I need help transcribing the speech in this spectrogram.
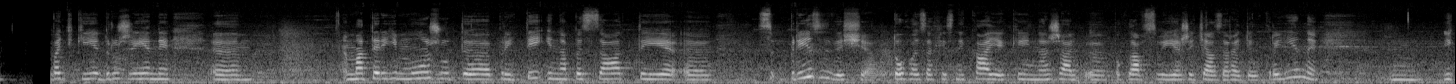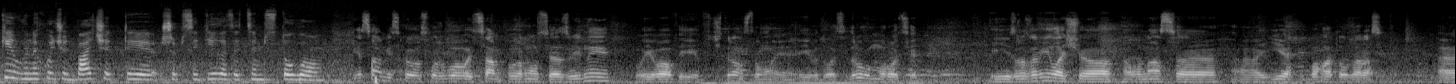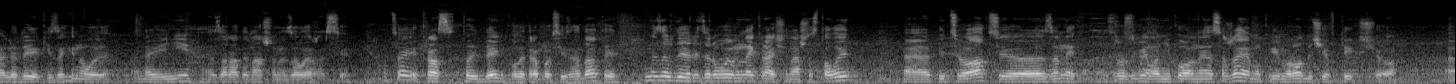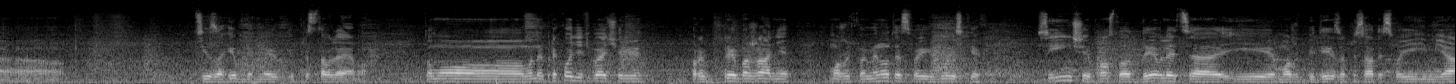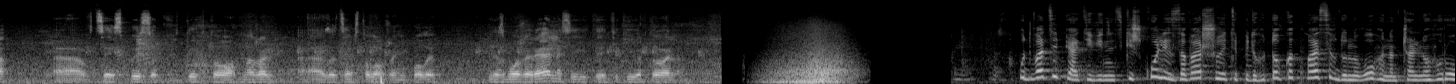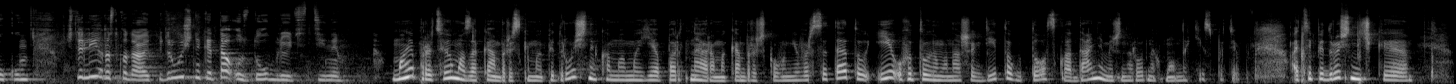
Батьки, дружини, е, матері можуть е, прийти і написати е, прізвище того захисника, який, на жаль, е, поклав своє життя заради України, який вони хочуть бачити, щоб сиділи за цим столом. Я сам військовослужбовець, сам повернувся з війни, воював і в 14-му, і в 22-му році. І зрозуміло, що у нас є багато зараз людей, які загинули на війні заради нашої незалежності. Це якраз той день, коли треба всіх згадати. Ми завжди резервуємо найкращі наші столи е, під цю акцію. За них зрозуміло нікого не сажаємо, крім родичів тих, що е, ці загиблих ми і представляємо. Тому вони приходять ввечері при, бажанні, можуть помінути своїх близьких. Всі інші просто дивляться і можуть піти записати своє ім'я е, в цей список тих, хто, на жаль, е, за цим столом вже ніколи не зможе реально сидіти, тільки віртуально. У 25-й Вінницькій школі завершується підготовка класів до нового навчального року. Вчителі розкладають підручники та оздоблюють стіни. Ми працюємо за кембриджськими підручниками. Ми є партнерами Кембриджського університету і готуємо наших діток до складання міжнародних мовних іспитів. А ці підручнички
